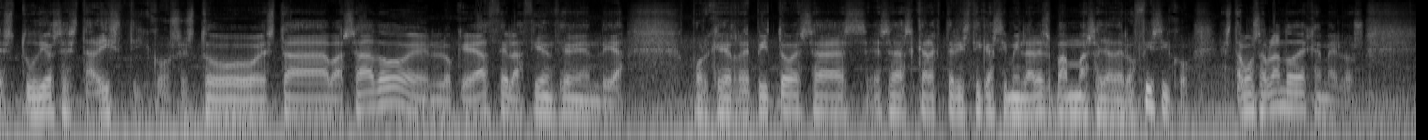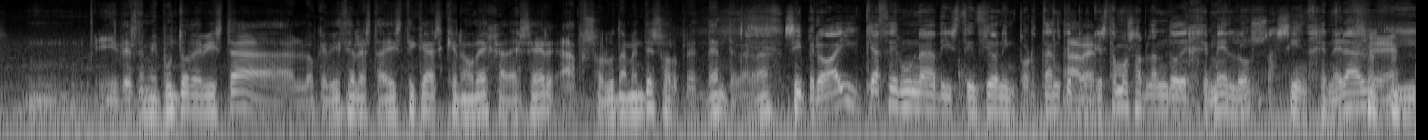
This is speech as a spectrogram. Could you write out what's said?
estudios estadísticos. Esto está basado en lo que hace la ciencia hoy en día. Porque, repito, esas, esas características similares van más allá de lo físico. Estamos hablando de gemelos. Y desde mi punto de vista, lo que dice la estadística es que no deja de ser absolutamente sorprendente, ¿verdad? Sí, pero hay que hacer una distinción importante porque ver. estamos hablando de gemelos, así en general, sí. y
